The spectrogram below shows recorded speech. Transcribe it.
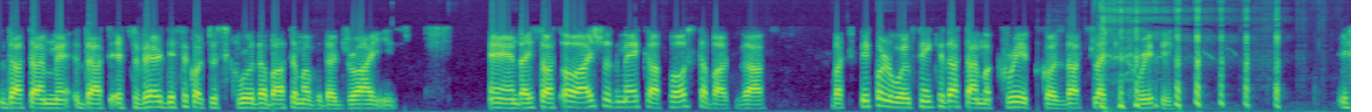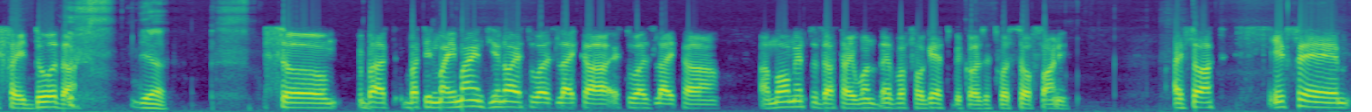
that I'm that it's very difficult to screw the bottom of the dry. And I thought, oh, I should make a post about that. But people will think that I'm a creep because that's like creepy if I do that. Yeah. So, but but in my mind, you know, it was like a, it was like a, a moment that I won't never forget because it was so funny. I thought if um,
